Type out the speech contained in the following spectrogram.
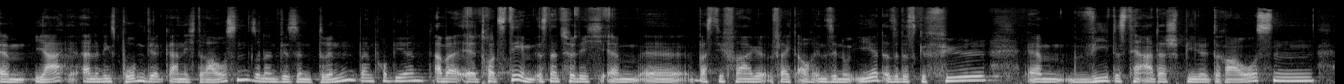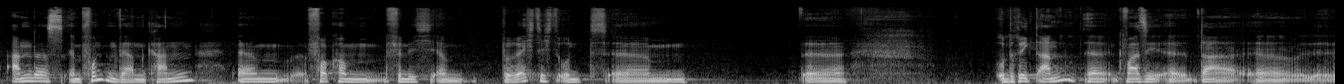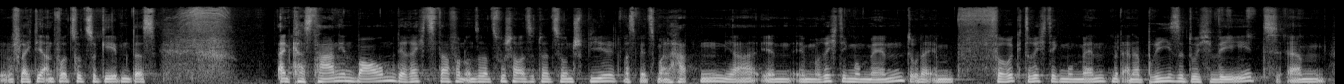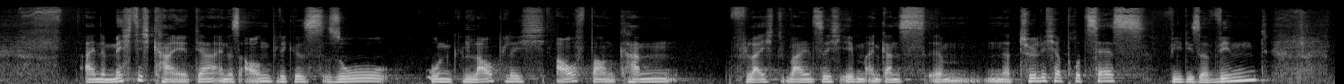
Ähm, ja, allerdings proben wir gar nicht draußen, sondern wir sind drin beim Probieren. Aber äh, trotzdem ist natürlich, ähm, äh, was die Frage vielleicht auch insinuiert, also das Gefühl, ähm, wie das Theaterspiel draußen anders empfunden werden kann, ähm, vollkommen, finde ich, ähm, berechtigt und ähm, äh, und regt an, äh, quasi äh, da äh, vielleicht die Antwort so zu geben, dass ein Kastanienbaum, der rechts da von unserer Zuschauersituation spielt, was wir jetzt mal hatten, ja, in, im richtigen Moment oder im verrückt richtigen Moment mit einer Brise durchweht, ähm, eine Mächtigkeit ja, eines Augenblickes so unglaublich aufbauen kann, vielleicht weil sich eben ein ganz ähm, natürlicher Prozess wie dieser Wind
